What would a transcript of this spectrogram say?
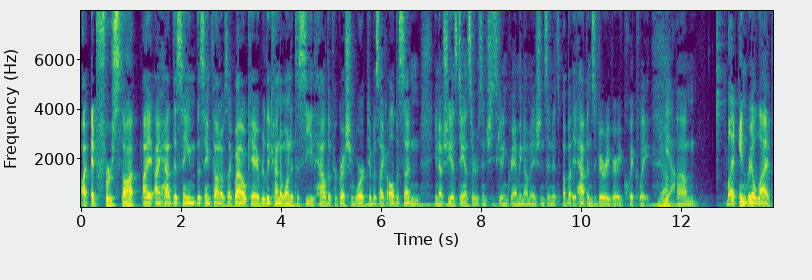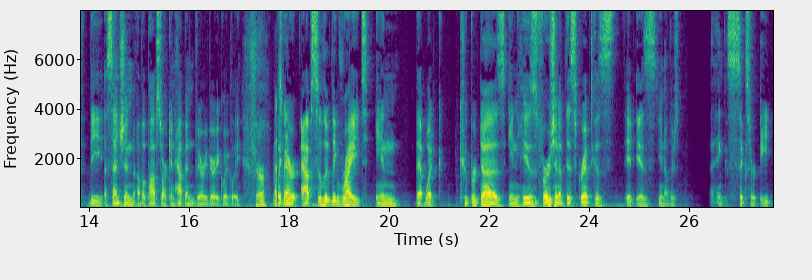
I, at first thought, I, I had the same the same thought. I was like, wow, okay, I really kind of wanted to see how the progression worked. It was like all of a sudden, you know, she has dancers and she's getting Grammy nominations, and it's but it happens very very quickly. Yeah. Um, but in real life, the ascension of a pop star can happen very very quickly. Sure. That's but fair. you're absolutely right in that what Cooper does in his version of this script, because it is, you know, there's, I think, six or eight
